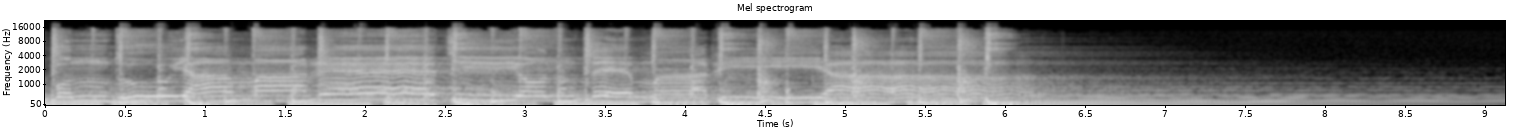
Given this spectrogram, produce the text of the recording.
বন্ধু আমারে জিয়ন্তে মারিয়া।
